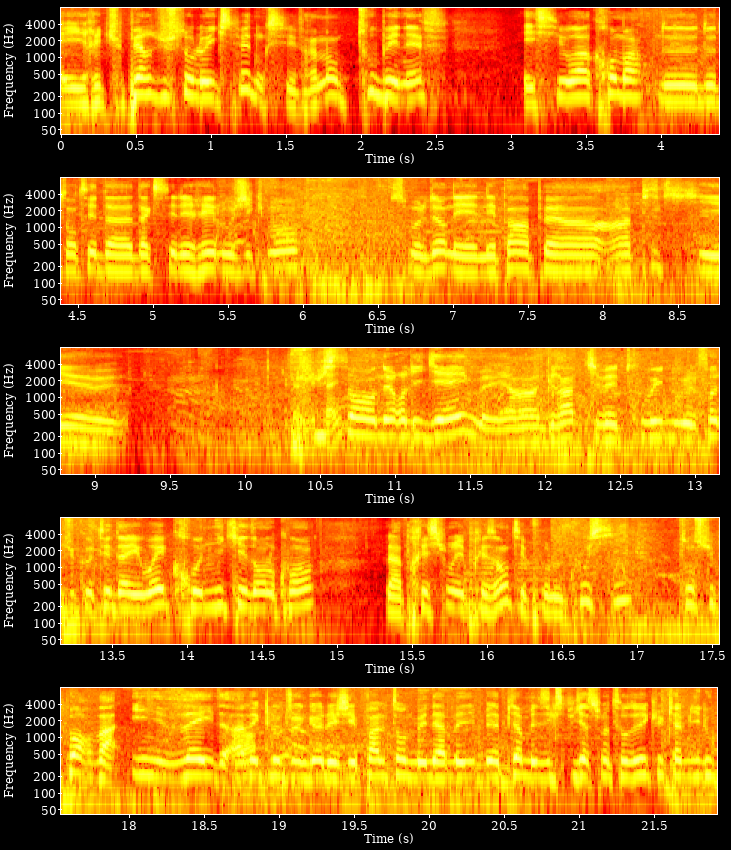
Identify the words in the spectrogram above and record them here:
Et il récupère du solo XP, donc c'est vraiment tout bénef. Et c'est au Acroma de, tenter d'accélérer logiquement. Smolder n'est pas un, peu un, pic qui est euh, puissant en early game. Il y a un grab qui va être trouvé une nouvelle fois du côté d'Highway. Chronique est dans le coin. La pression est présente et pour le coup si ton support va invade avec le jungle et j'ai pas le temps de mener à bien mes explications étant donné que Camilou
